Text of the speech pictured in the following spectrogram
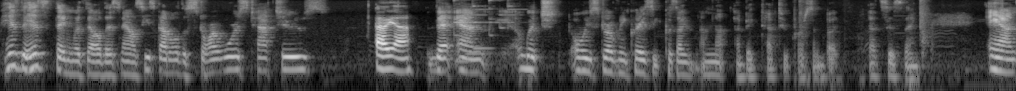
his his thing with all this now is he's got all the star wars tattoos. Oh yeah. That and which always drove me crazy because i'm not a big tattoo person but that's his thing and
